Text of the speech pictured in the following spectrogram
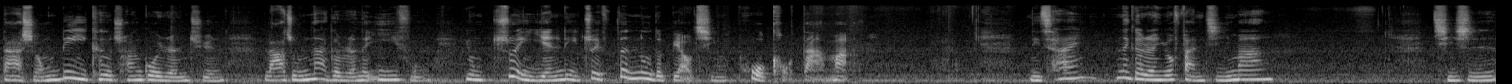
大雄立刻穿过人群。拉住那个人的衣服，用最严厉、最愤怒的表情破口大骂。你猜那个人有反击吗？其实，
